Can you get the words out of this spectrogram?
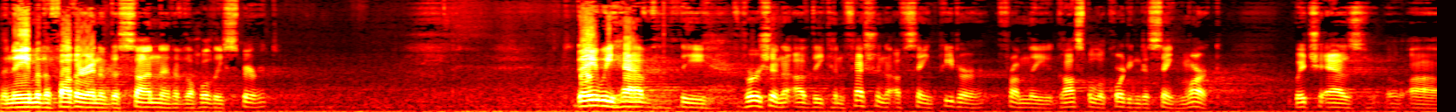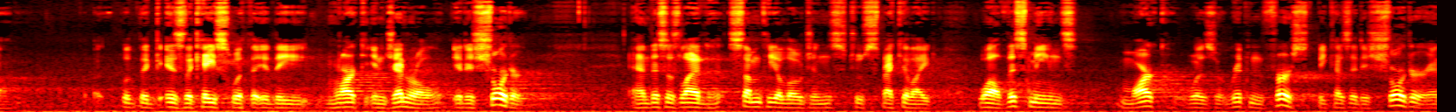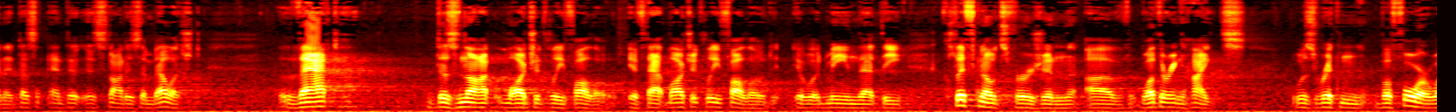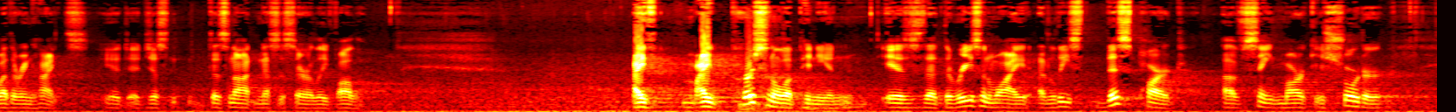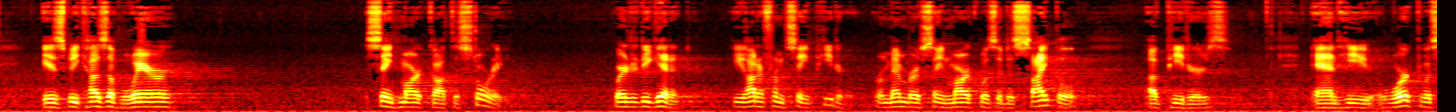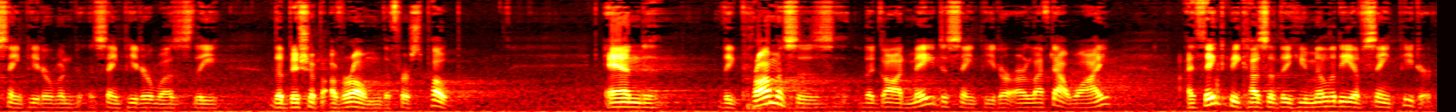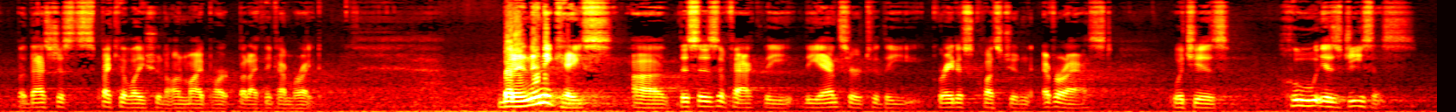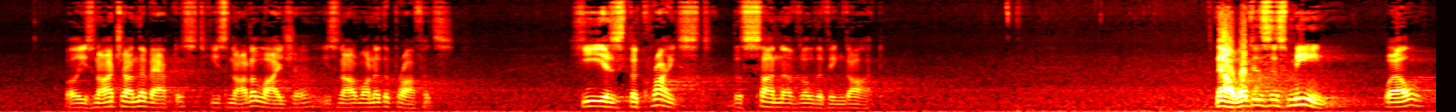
The name of the Father, and of the Son, and of the Holy Spirit. Today we have the version of the Confession of St. Peter from the Gospel according to St. Mark, which, as uh, is the case with the, the Mark in general, it is shorter. And this has led some theologians to speculate well, this means Mark was written first because it is shorter and it doesn't and it's not as embellished. That does not logically follow. If that logically followed, it would mean that the Cliff Notes version of Wuthering Heights was written before Wuthering Heights. It, it just does not necessarily follow. I, my personal opinion is that the reason why at least this part of St. Mark is shorter is because of where St. Mark got the story. Where did he get it? He got it from St. Peter. Remember, St. Mark was a disciple of Peter's, and he worked with St. Peter when St. Peter was the, the Bishop of Rome, the first Pope. And the promises that God made to St. Peter are left out. Why? I think because of the humility of St. Peter, but that's just speculation on my part, but I think I'm right. But in any case, uh, this is, in fact, the, the answer to the greatest question ever asked, which is who is Jesus? Well, he's not John the Baptist, he's not Elijah, he's not one of the prophets. He is the Christ, the Son of the living God. Now, what does this mean? Well,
